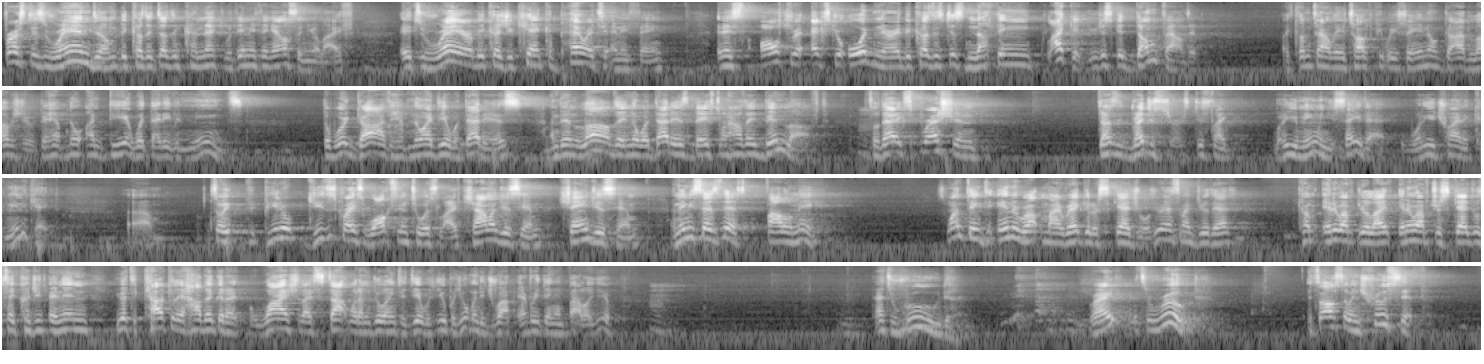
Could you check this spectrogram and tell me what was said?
First, it's random because it doesn't connect with anything else in your life. It's rare because you can't compare it to anything. And it's ultra extraordinary because it's just nothing like it. You just get dumbfounded. Like sometimes when you talk to people, you say, you know, God loves you. They have no idea what that even means. The word God, they have no idea what that is. And then love, they know what that is based on how they've been loved. So that expression doesn't register. It's just like, what do you mean when you say that? What are you trying to communicate? Um, so he, Peter, Jesus Christ walks into his life, challenges him, changes him, and then he says this follow me. It's one thing to interrupt my regular schedule. You ever had somebody do that? Come interrupt your life, interrupt your schedule, say, could you, and then you have to calculate how they're gonna, why should I stop what I'm doing to deal with you, but you want me to drop everything and follow you. That's rude, right? It's rude. It's also intrusive.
